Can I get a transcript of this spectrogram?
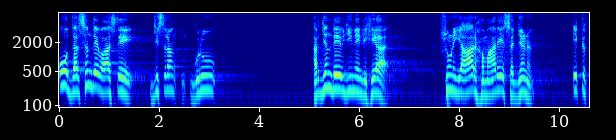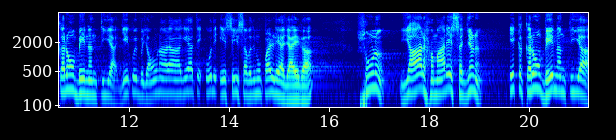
ਉਹ ਦਰਸ਼ਨ ਦੇ ਵਾਸਤੇ ਜਿਸ ਤਰ੍ਹਾਂ ਗੁਰੂ ਅਰਜਨ ਦੇਵ ਜੀ ਨੇ ਲਿਖਿਆ, ਸੁਣ ਯਾਰ ਹਮਾਰੇ ਸੱਜਣ ਇੱਕ ਕਰੋ ਆ। ਜੇ ਕੋਈ ਵਜਾਉਣ ਵਾਲਾ ਆ ਗਿਆ ਤੇ ਉਹਦੇ ਇਸੇ ਹੀ ਸ਼ਬਦ ਨੂੰ ਪੜ ਲਿਆ ਜਾਏਗਾ। ਸੁਣ, ਯਾਰ ਹਮਾਰੇ ਸੱਜਣ, ਇੱਕ ਕਰੋ ਆ,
